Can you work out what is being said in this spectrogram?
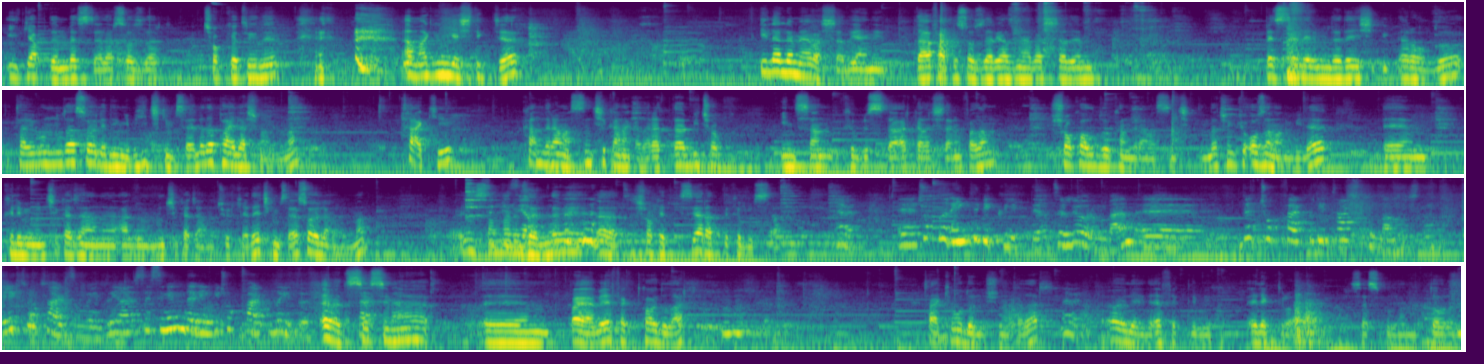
İlk yaptığım besteler, sözler çok kötüydü. Ama gün geçtikçe ilerlemeye başladı. Yani daha farklı sözler yazmaya başladım. Bestelerimde değişiklikler oldu. Tabii bunu da söylediğim gibi hiç kimseyle de paylaşmadım ben. Ta ki kandıramazsın çıkana kadar. Hatta birçok insan Kıbrıs'ta arkadaşlarım falan şok oldu kandıramazsın çıktığında. Çünkü o zaman bile e, klibimin çıkacağını, albümümün çıkacağını Türkiye'de hiç kimseye söylemedim ben. İnsanlar üzerinde bir evet şok etkisi yarattı Kıbrıs'ta. Evet. Ee, çok da renkli bir klipti hatırlıyorum ben. Ee, ve çok farklı bir tarz kullanmıştın. Elektro tarzı mıydı? Yani sesinin de rengi çok farklıydı. Evet sesime e, bayağı bir efekt koydular. Ta ki o dönüşüne kadar Evet. öyleydi. Efektli bir elektro ses kullandık. Doğrudur.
